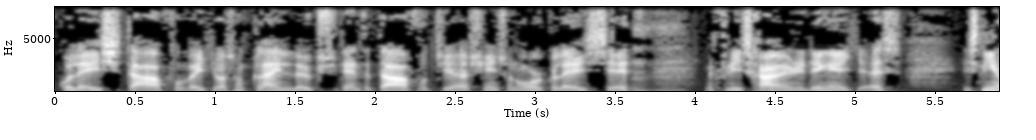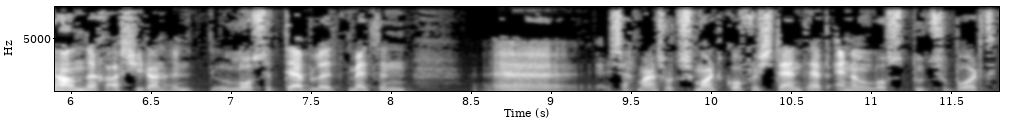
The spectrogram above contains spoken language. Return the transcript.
collegetafel. Weet je wel, zo'n klein leuk studententafeltje als je in zo'n hoorcollege zit... met van die schuine dingetjes. Is niet handig als je dan een losse tablet met een... eh, zeg maar een soort smart cover stand hebt en een los toetsenbord.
